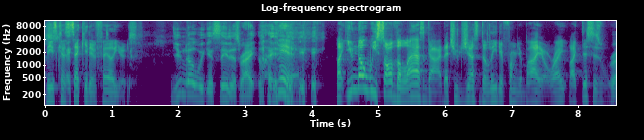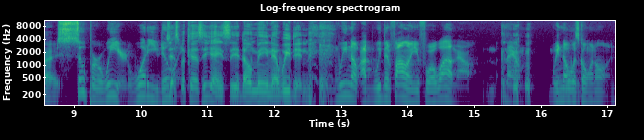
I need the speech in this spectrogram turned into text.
these consecutive failures? You know we can see this, right? Like, Yeah. Like you know we saw the last guy that you just deleted from your bio, right? Like this is Right. super weird. What are you doing? Just because he ain't see it, don't mean that we didn't. we know I, we've been following you for a while now, ma'am. we know what's going on.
